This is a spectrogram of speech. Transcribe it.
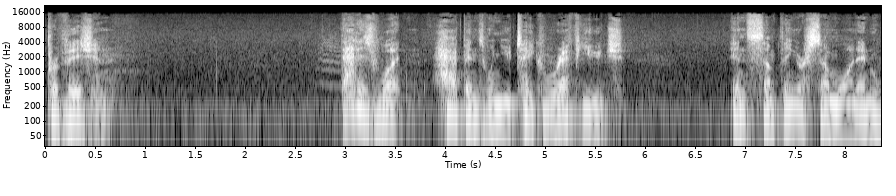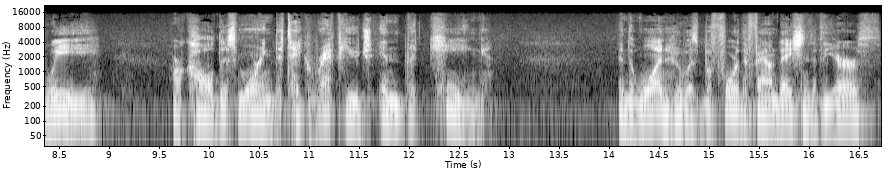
provision. That is what happens when you take refuge in something or someone. And we are called this morning to take refuge in the King, in the one who was before the foundations of the earth,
